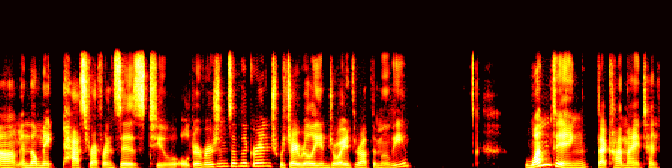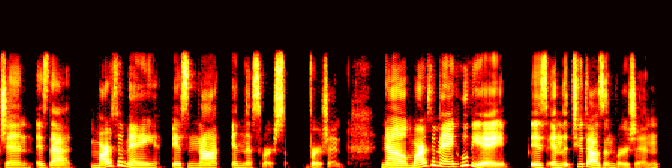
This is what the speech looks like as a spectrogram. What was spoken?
Um, and they'll make past references to older versions of the Grinch, which I really enjoyed throughout the movie. One thing that caught my attention is that Martha May is not in this verse version. Now, Martha May Whovier is in the 2000 version,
